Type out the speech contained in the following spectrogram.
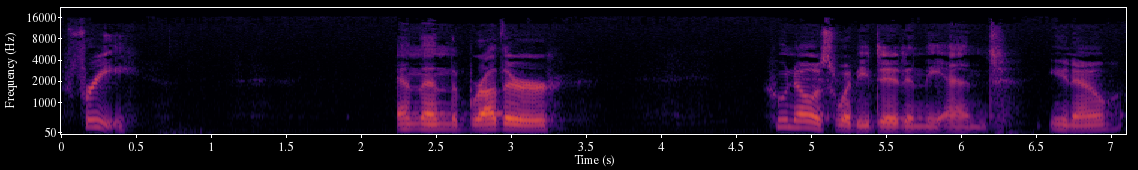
free. And then the brother, who knows what he did in the end, you know?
